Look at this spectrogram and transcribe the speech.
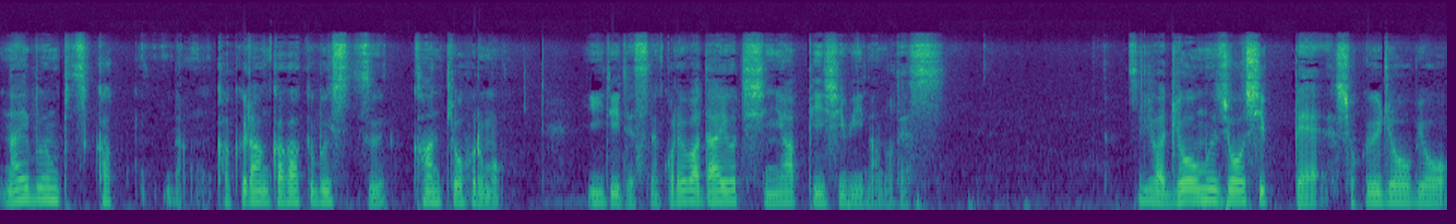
内分泌か、か乱化学物質、環境ホルモン、ED ですね。これはダイオチシンや PCB などです。次は業務上疾病、食料病、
